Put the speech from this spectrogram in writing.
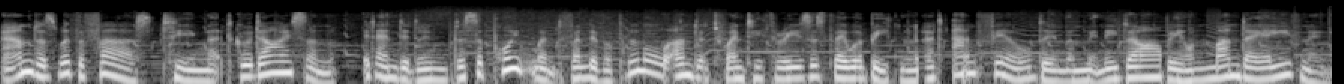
And as with the first team at Goodison, it ended in disappointment for Liverpool under-23s as they were beaten at Anfield in the mini derby on Monday evening.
